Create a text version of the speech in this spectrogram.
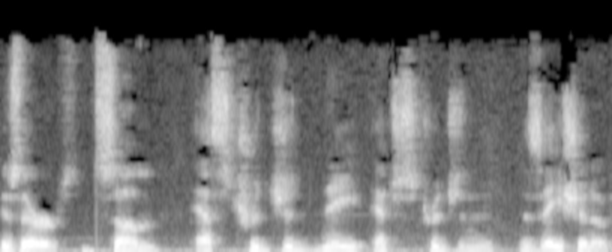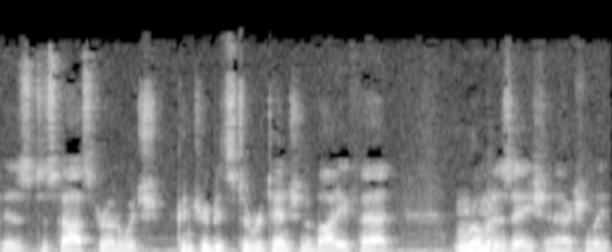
Is there some estrogena- estrogenization of his testosterone, which contributes to retention of body fat, aromatization actually,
